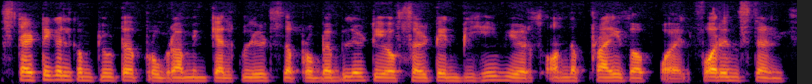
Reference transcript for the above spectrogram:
Statistical computer programming calculates the probability of certain behaviors on the price of oil. For instance,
